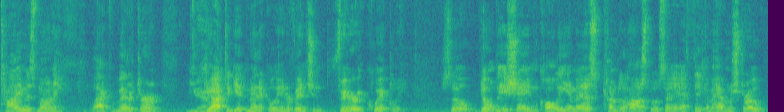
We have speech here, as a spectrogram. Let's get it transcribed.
time is money, lack of a better term. You've Yeah. got to get medical intervention very quickly. So don't be ashamed. Call EMS, come to the hospital, say, hey, I think I'm having a stroke.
